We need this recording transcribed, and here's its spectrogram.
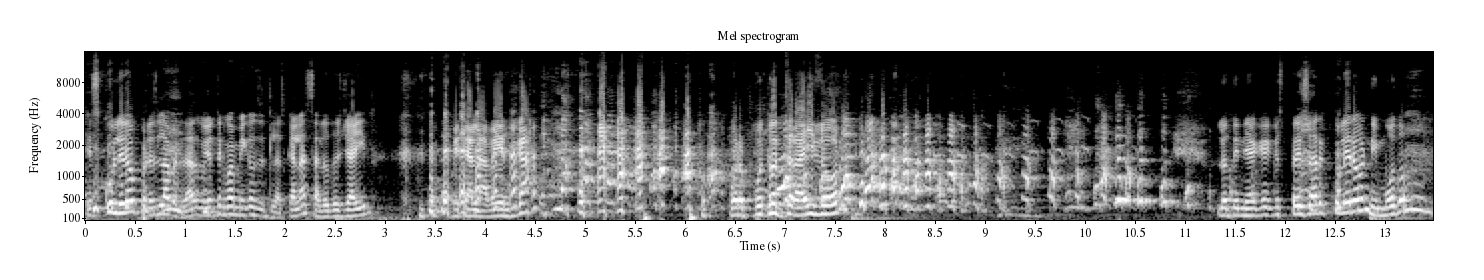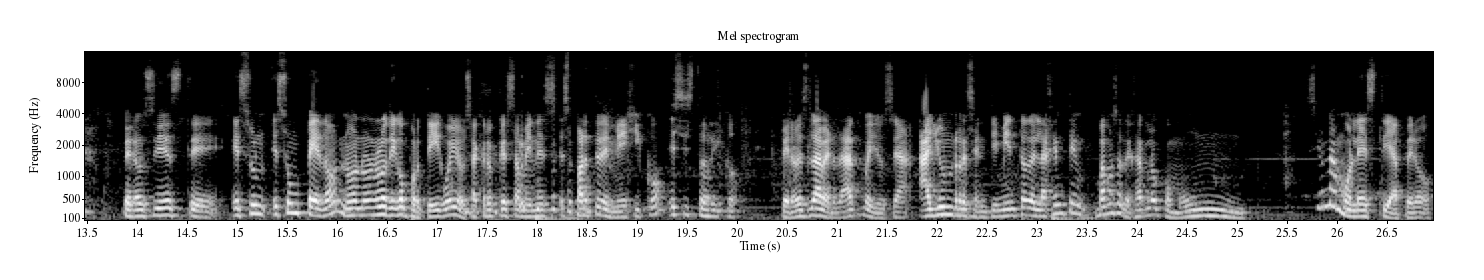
Es culero, pero es la verdad, güey. Yo tengo amigos de Tlaxcala. Saludos, Jair. Vete a la verga. Por puto traidor. Lo tenía que expresar, culero, ni modo. Pero sí, este, es un, es un pedo, no, no, no lo digo por ti, güey, o sea, creo que también es, es parte de México, Es histórico. pero es la verdad, güey, o sea, hay un resentimiento de la gente, vamos a dejarlo como un, sí, una molestia, pero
